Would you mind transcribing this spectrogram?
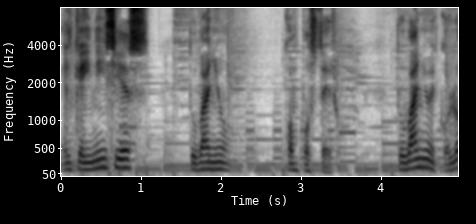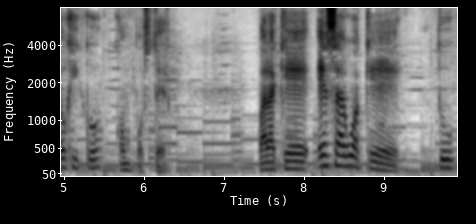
el que inicies tu baño compostero, tu baño ecológico compostero para que esa agua que tú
